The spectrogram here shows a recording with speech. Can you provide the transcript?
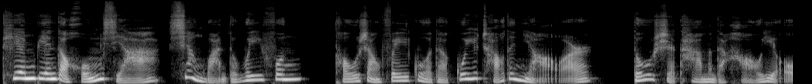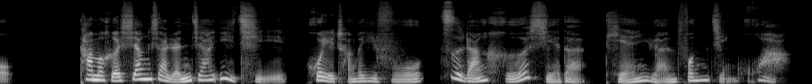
天边的红霞，向晚的微风，头上飞过的归巢的鸟儿，都是他们的好友。他们和乡下人家一起，绘成了一幅自然和谐的田园风景画。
